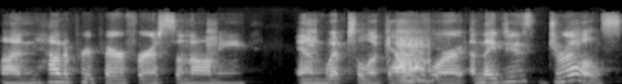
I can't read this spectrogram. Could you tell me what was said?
on how to prepare for a tsunami and what to look out for. And they do drills.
